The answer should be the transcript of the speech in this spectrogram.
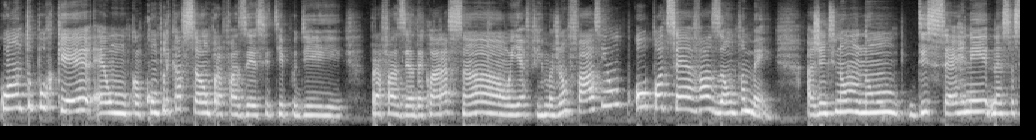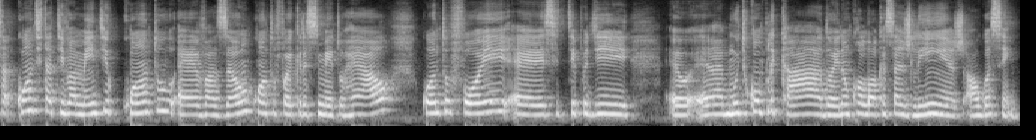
quanto porque é uma complicação para fazer esse tipo de. para fazer a declaração e as firmas não fazem, ou pode ser evasão também. A gente não, não discerne quantitativamente quanto é evasão, quanto foi crescimento real, quanto foi é, esse tipo de. É, é, muito complicado, aí não coloca essas linhas, algo assim.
